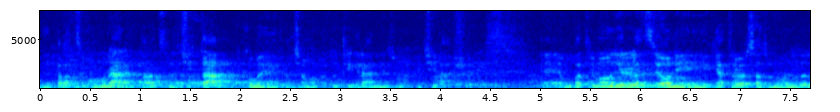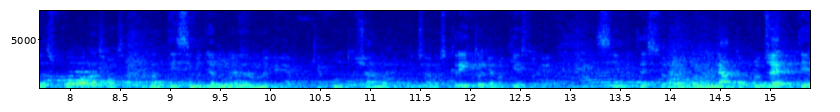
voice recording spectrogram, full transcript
nel Palazzo Comunale, nel Palazzo di Città, come facciamo per tutti i grandi insomma, che ci lasciano. È un patrimonio di relazioni che ha attraversato il mondo della scuola, sono stati tantissimi gli alunni e le alunne che, che appunto ci hanno, che ci hanno scritto, che hanno chiesto che si mettessero in atto progetti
